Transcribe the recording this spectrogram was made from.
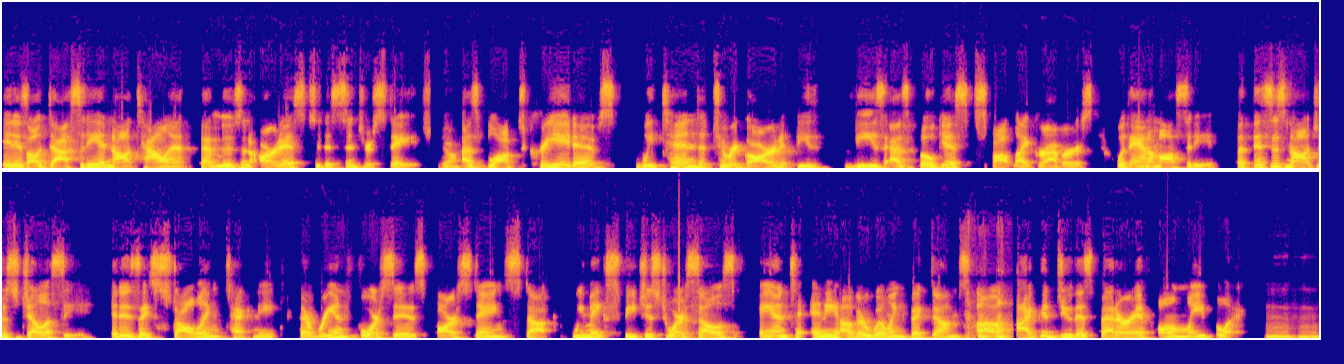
it is audacity and not talent that moves an artist to the center stage. Yeah. As blocked creatives, we tend to regard these these as bogus spotlight grabbers with animosity. But this is not just jealousy. It is a stalling technique that reinforces our staying stuck. We make speeches to ourselves and to any other willing victims of, I could do this better if only blank. mm-hmm.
